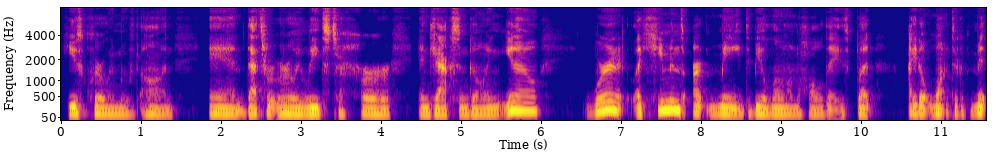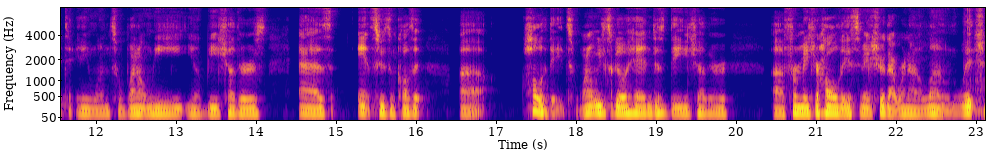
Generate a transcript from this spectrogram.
he's clearly moved on and that's what really leads to her and Jackson going, you know, we're like humans aren't made to be alone on the holidays, but I don't want to commit to anyone. So why don't we, you know, be each other's, as Aunt Susan calls it, uh, holidates? Why don't we just go ahead and just date each other uh, for major holidays to make sure that we're not alone? Which,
